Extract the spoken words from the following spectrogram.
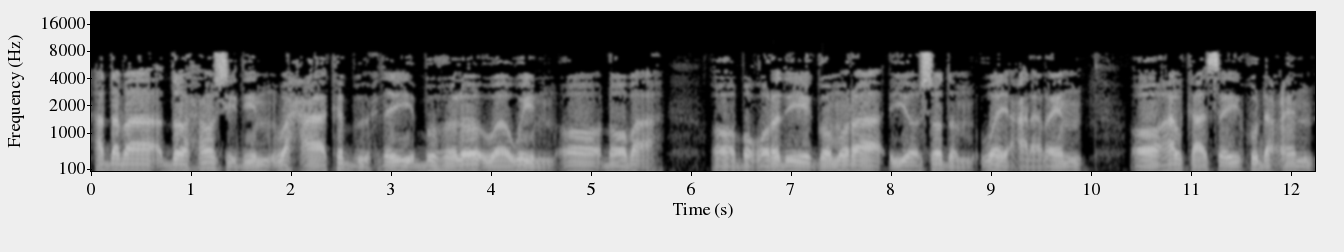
Haddaba dooxo sidin waxaa ka buuxday boholo waaweyn oo dhoobo ah oo boqorradii gomorra iyo sodom way carareen oo halkaasay ku dhaceen.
